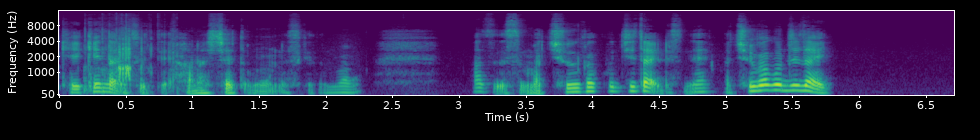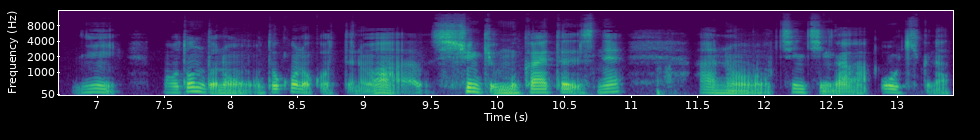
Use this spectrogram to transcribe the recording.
経験談について話したいと思うんですけども、まずですね、まあ中学時代ですね。まあ、中学時代に、ほとんどの男の子っていうのは、思春期を迎えてですね、あの、チンチンが大きくなっ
